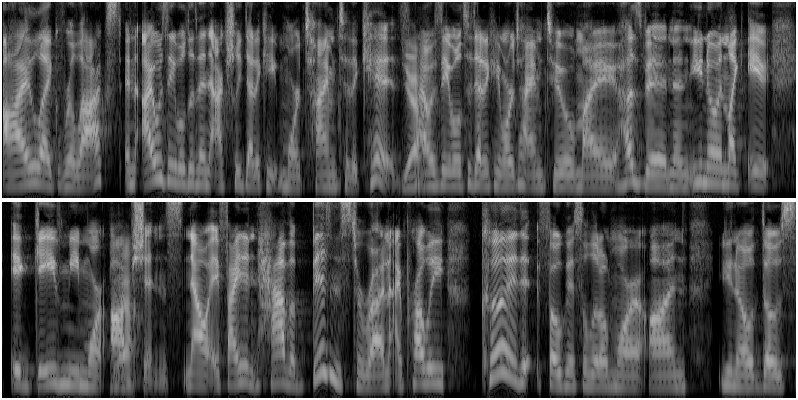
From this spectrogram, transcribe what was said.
I like relaxed and I was able to then actually dedicate more time to the kids. Yeah. And I was able to dedicate more time to my husband and you know and like it it gave me more Yeah. options. Now, if I didn't have a business to run, I probably could focus a little more on, you know, those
